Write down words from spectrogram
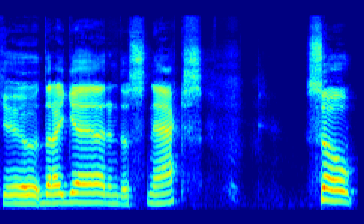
uh, that I get and the snacks. So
